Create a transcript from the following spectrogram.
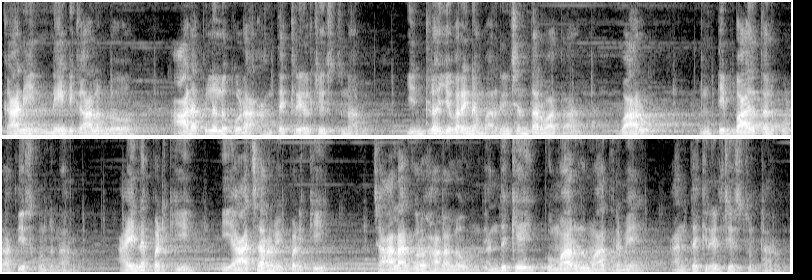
కానీ నేటి కాలంలో ఆడపిల్లలు కూడా అంత్యక్రియలు చేస్తున్నారు. ఇంట్లో ఎవరైనా మరణించిన తర్వాత వారు ఇంటి బాధ్యతలు కూడా తీసుకుంటున్నారు. అయినప్పటికీ ఈ ఆచారం ఇప్పటికీ చాలా గృహాలలో ఉంది. అందుకే కుమారులు మాత్రమే అంత్యక్రియలు చేస్తుంటారు.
